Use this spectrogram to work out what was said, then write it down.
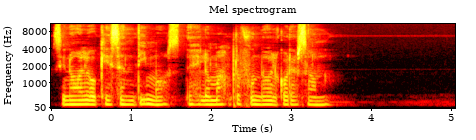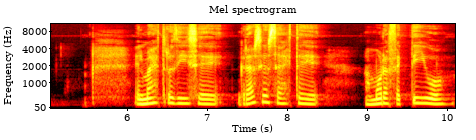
sino algo que sentimos desde lo más profundo del corazón. El maestro dice, gracias a este amor afectivo,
